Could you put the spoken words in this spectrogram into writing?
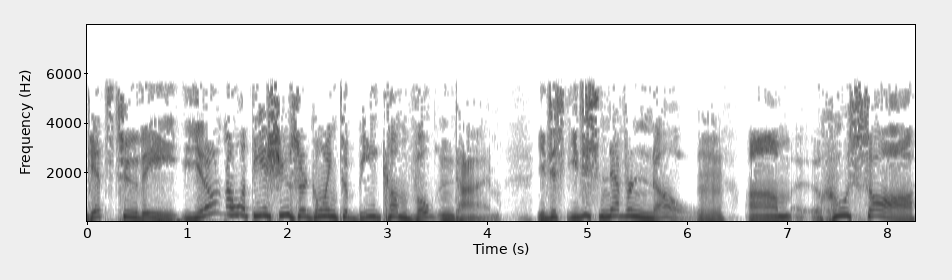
gets to the you don't know what the issues are going to be come voting time. You just you just never know. Um, who saw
